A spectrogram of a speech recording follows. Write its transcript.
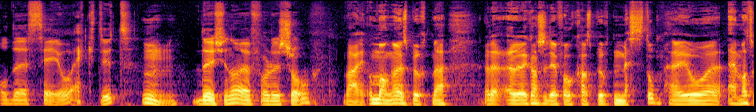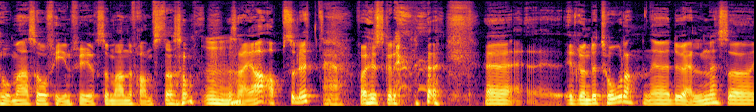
og det ser jo ekte ut. Det er ikke noe for the show. Nei, og mange har jo spurt meg Eller eller kanskje det folk har spurt mest om, er jo er så fin fyr som han framstår som. Så sier jeg ja, absolutt. For jeg husker det eh, I runde to, da, eh, duellene, så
